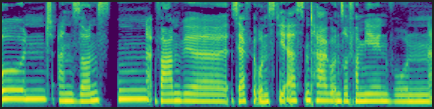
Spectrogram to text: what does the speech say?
Und ansonsten waren wir sehr für uns die ersten Tage. Unsere Familien wohnen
